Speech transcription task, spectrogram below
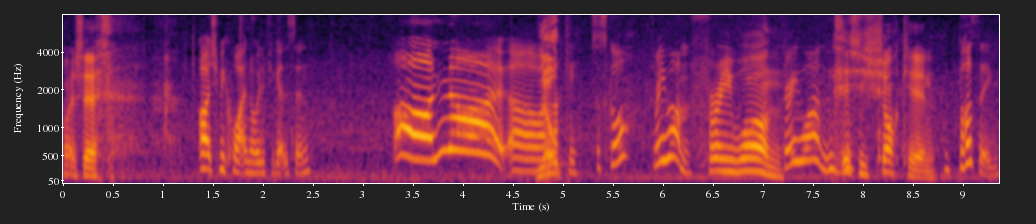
Watch this. Oh, I'd actually be quite annoyed if you get this in. Oh no! Oh, Nope. unlucky. What's the score? Three one. 3 1. Three one. This is shocking. Buzzing.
